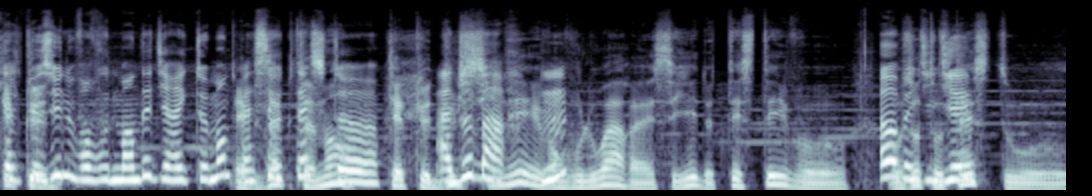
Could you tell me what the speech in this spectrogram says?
quelques- Quelques-unes vont vous demander directement de passer au test. Euh, Quelques à deux barres, dulcinés hmm vont vouloir essayer de tester vos, Oh vos bah Didier, autotests. Ou...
